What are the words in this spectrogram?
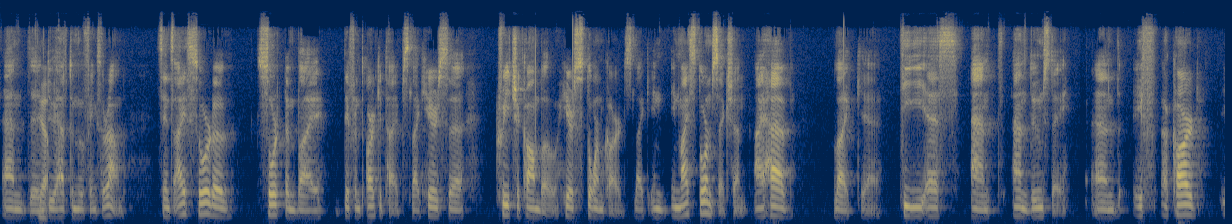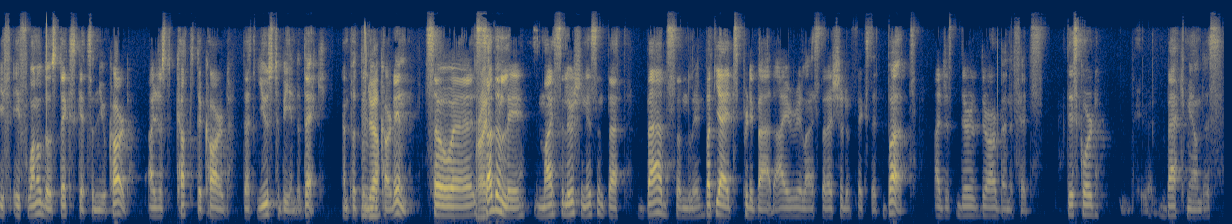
and uh, yeah. do you have to move things around? Since I sort of sort them by different archetypes, like here's a creature combo, here's storm cards. Like in in my storm section, I have like uh, TES, Ant, and Doomsday and if a card, if, if one of those decks gets a new card, I just cut the card that used to be in the deck and put the yeah. new card in. So uh, right. suddenly, my solution isn't that bad suddenly. But yeah, it's pretty bad. I realized that I should have fixed it. But I just there there are benefits. Discord, back me on this.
